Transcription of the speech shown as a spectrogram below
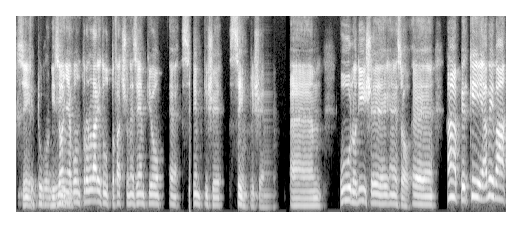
sì, che tu. Bisogna controllare tutto. Faccio un esempio eh, semplice, semplice. Um, uno dice, ne so, eh, ah perché aveva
